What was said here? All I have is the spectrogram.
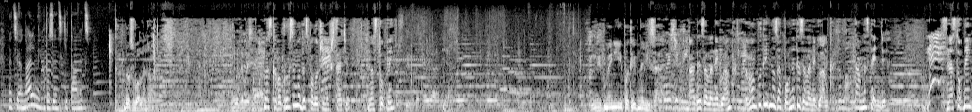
– національний грузинський танець. Дозволено. Ласкаво просимо до Сполучених Штатів. Наступний. Мені потрібна віза. А де зелений бланк? Вам потрібно заповнити зелений бланк. Там на стенді. Наступний.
